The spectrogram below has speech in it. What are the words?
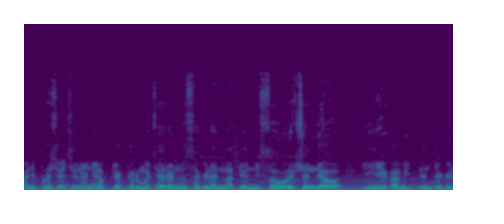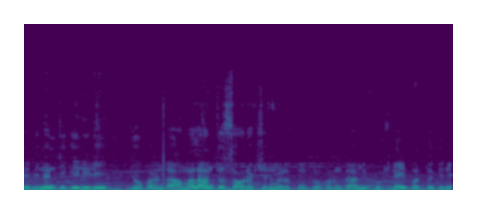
आणि प्रशासनाने आपल्या कर्मचाऱ्यांना सगळ्यांना त्यांनी संरक्षण द्यावं. ही एक आम्ही त्यांच्याकडे विनंती केलेली जोपर्यंत आम्हाला आमचं संरक्षण मिळत नाही तोपर्यंत आम्ही कुठल्याही पद्धतीने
